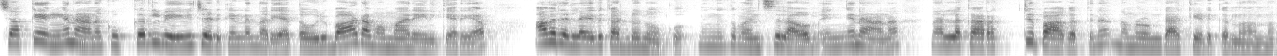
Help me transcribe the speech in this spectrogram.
ചക്ക എങ്ങനെയാണ് കുക്കറിൽ വേവിച്ചെടുക്കേണ്ടതെന്ന് അറിയാത്ത ഒരുപാട് അമ്മമാരെ എനിക്കറിയാം. അവരെല്ലാം ഇത് കണ്ടു നോക്കൂ. നിങ്ങൾക്ക് മനസ്സിലാവും എങ്ങനെയാണ് നല്ല കറക്റ്റ് പാകത്തിന് നമ്മൾ ഉണ്ടാക്കിയെടുക്കുന്നതെന്ന്.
